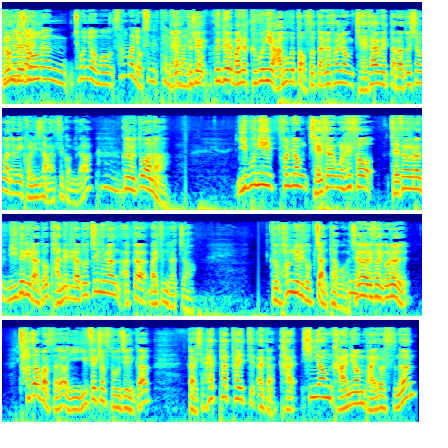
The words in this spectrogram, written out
감염자면 전혀 뭐 상관이 없을 테니까 네, 말이죠. 근데 근데 만약 그분이 아무것도 없었다면 설령 재사용했더라도 C형 간염이 걸리진 않았을 겁니다. 음. 그다음에 또 하나 이분이 설령 재사용을 해서 재사용을 한 니들이라도 바늘이라도 찔리면 아까 말씀드렸죠. 그 확률이 높지 않다고. 제가 그래서 이거를 찾아봤어요. 이 infectious dose니까 그러니까 hepatitis 아 그러니까 가- C형 간염 바이러스는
